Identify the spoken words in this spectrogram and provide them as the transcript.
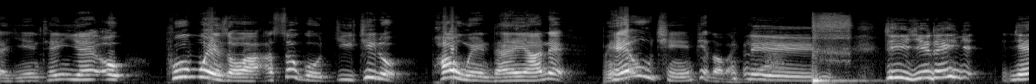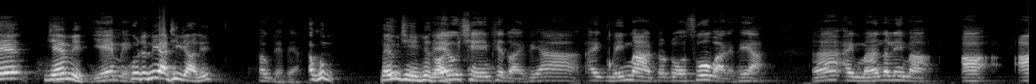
တဲ့ရင်ထင်းရဲအုပ်ဖူးပွင့်စောဟာအစုပ်ကိုကြည်ထိလို့ဖောက်ဝင်ဒဏ်ရာနဲ့ဘဲဥချင်းဖြစ်သွားပါမလေး ဒီရင်ထိန်ရဲရဲမေရဲမေ ကိုတနေ့ကထိတာလေဟုတ်တယ်ဗျာအခုဘဲဥချင်းဖြစ်ဘသွားဲဥချင်းဖြစ်သွားပြီဖေ။အဲ့မိမတော်တော်ဆိုးပါတယ်ဖေ။ဟမ်အဲ့မန္တလေးမှာအာအာ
